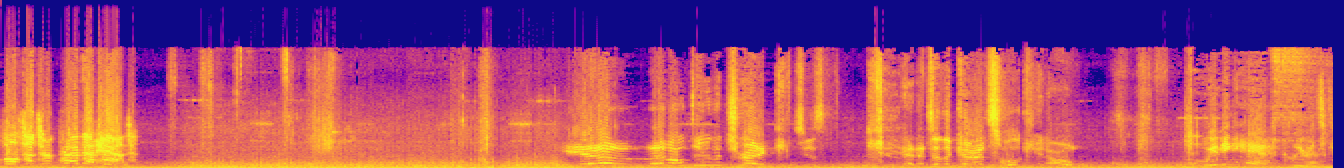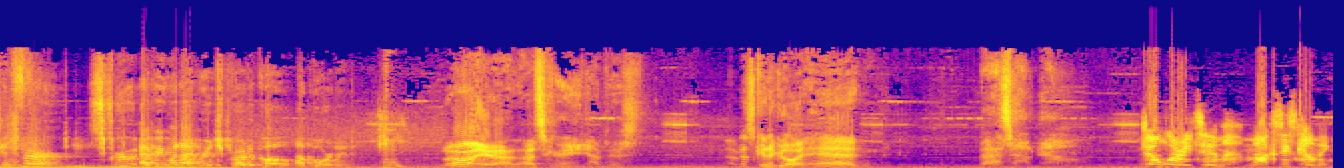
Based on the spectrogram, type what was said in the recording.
Vault Hunter, grab that hand. Yeah, that'll do the trick. Just get it to the console, kiddo. Winning hand clearance confirmed. Screw everyone on Ridge protocol aborted. Oh yeah, that's great. I'm just, I'm just gonna go ahead and pass out now. Don't worry, Tim. Moxxi's coming.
